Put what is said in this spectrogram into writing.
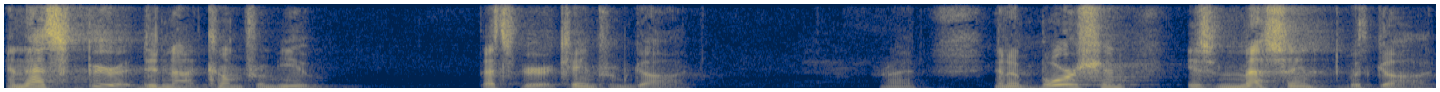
And that spirit did not come from you, that spirit came from God right? And abortion is messing with God.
